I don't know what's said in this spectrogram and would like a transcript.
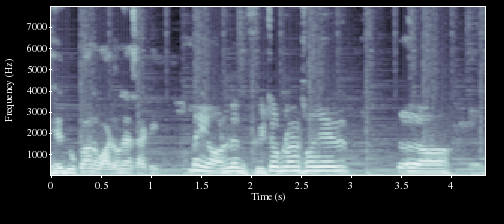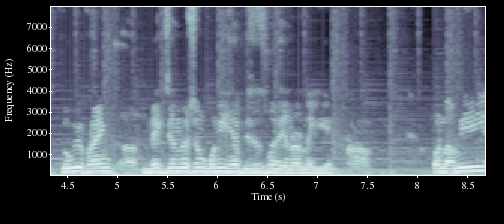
हे दुकान वाढवण्यासाठी? नाही ऑनलाईन फ्युचर प्लॅन्स म्हणजे to be frank next generation कोणी ह्या बिझनेसमध्ये येणार नाही आहे पण आम्ही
